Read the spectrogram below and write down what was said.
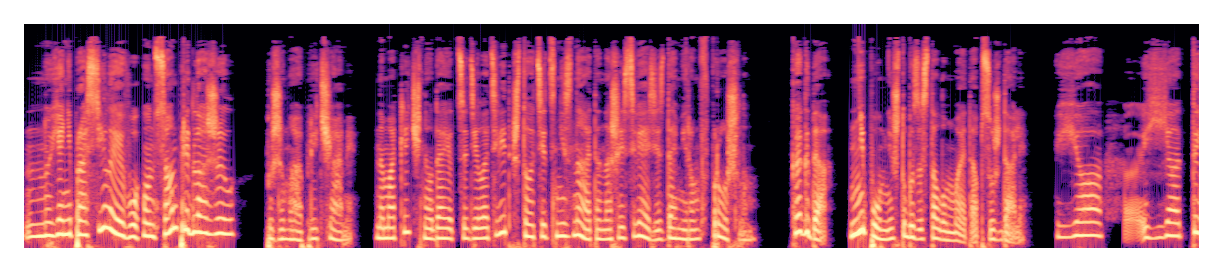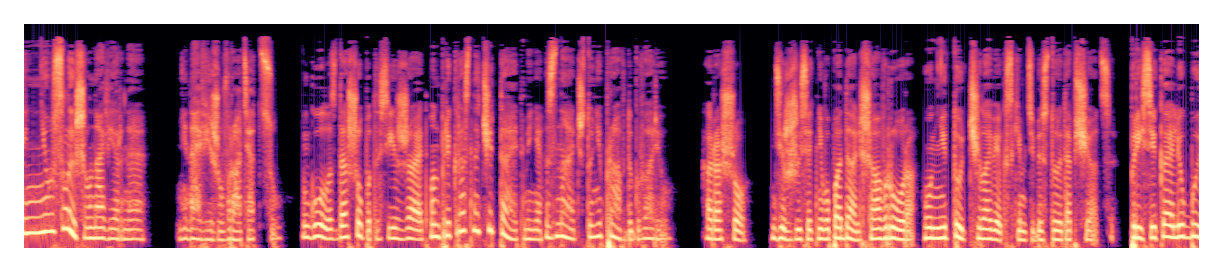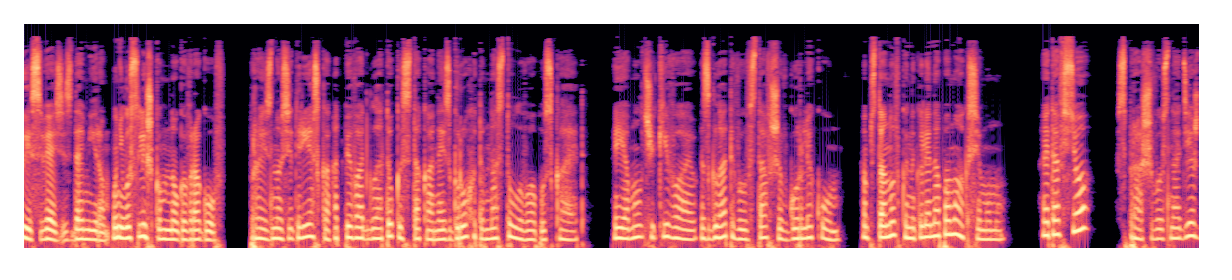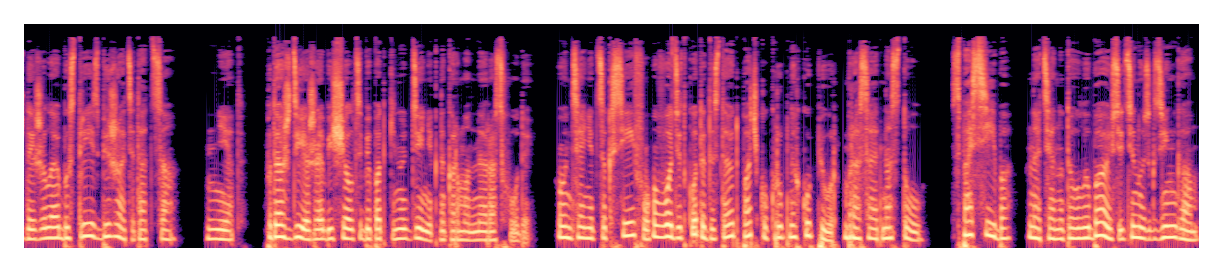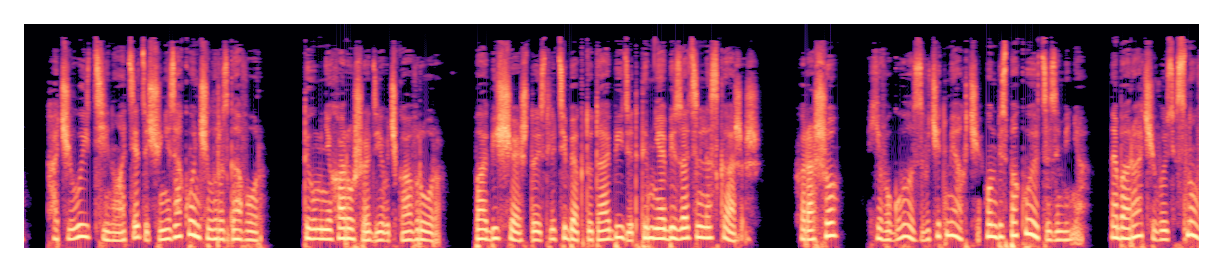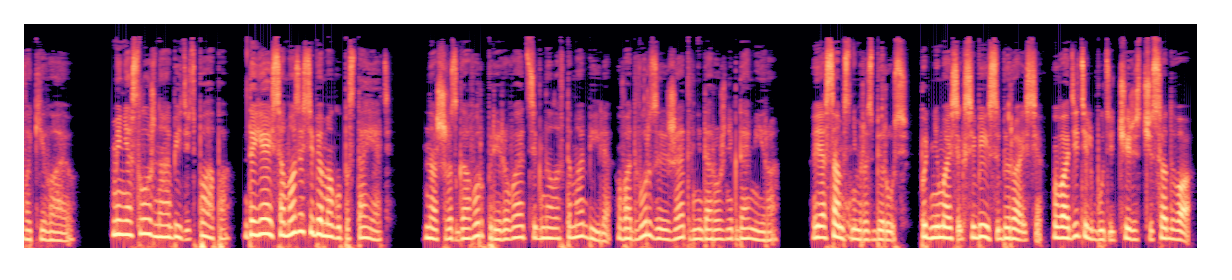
«Но я не просила его, он сам предложил». Пожимаю плечами. Нам отлично удается делать вид, что отец не знает о нашей связи с Дамиром в прошлом. «Когда?» «Не помню, чтобы за столом мы это обсуждали». «Я... я... ты не услышал, наверное». Ненавижу врать отцу. Голос до шепота съезжает. Он прекрасно читает меня, знает, что неправду говорю. «Хорошо. Держись от него подальше, Аврора. Он не тот человек, с кем тебе стоит общаться. Пресекай любые связи с Дамиром. У него слишком много врагов. Произносит резко, отпивает глоток из стакана и с грохотом на стол его опускает. Я молча киваю, сглатываю вставший в горле ком. Обстановка накалена по максимуму. «Это все?» Спрашиваю с надеждой, желая быстрее избежать от отца. «Нет. Подожди, я же обещал тебе подкинуть денег на карманные расходы. Он тянется к сейфу, вводит код и достает пачку крупных купюр, бросает на стол. «Спасибо!» Натянуто улыбаюсь и тянусь к деньгам. Хочу уйти, но отец еще не закончил разговор. «Ты у меня хорошая девочка, Аврора. Пообещай, что если тебя кто-то обидит, ты мне обязательно скажешь. Хорошо?» Его голос звучит мягче, он беспокоится за меня. Оборачиваюсь, снова киваю. «Меня сложно обидеть, папа. Да я и сама за себя могу постоять». Наш разговор прерывает сигнал автомобиля. Во двор заезжает внедорожник Дамира. «Я сам с ним разберусь. Поднимайся к себе и собирайся. Водитель будет через часа два».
